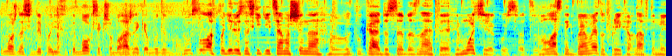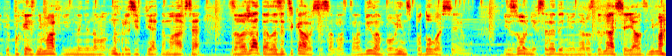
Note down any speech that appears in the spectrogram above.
І можна сюди повісити бокс, якщо багажника буде мало. В двох словах поділюсь, наскільки ця машина викликає до себе, знаєте, емоцію якусь. От власник BMW тут приїхав на автомийку, поки я знімав, він мені нам- ну, разів 5 намагався заважати, але зацікавився саме автомобілем, бо він сподобався йому. І зовні всередині він не роздивлявся. Я от знімаю,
